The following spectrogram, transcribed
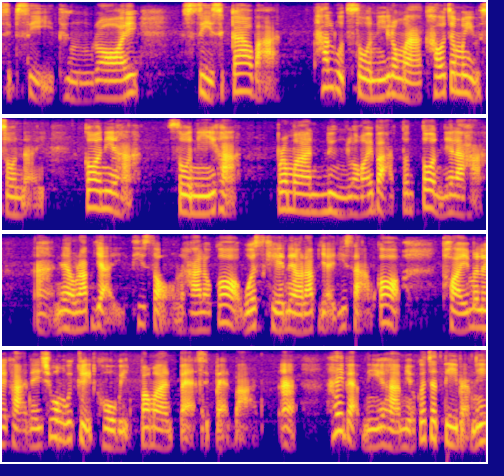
124ถึง149 บาท ถ้าหลุดโซนนี้ลงมาเขาจะมาอยู่โซนไหน ก็เนี่ยค่ะ โซนนี้ค่ะ ประมาณ 100 บาทต้นๆเนี่ยแหละค่ะ แนวรับใหญ่ที่สองนะคะแล้วก็ worst case แนวรับใหญ่ที่สามก็ถอยมาเลยค่ะ ในช่วงวิกฤตโควิด ประมาณ 88 บาทอะให้แบบนี้ค่ะเหมียวก็จะตีแบบนี้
